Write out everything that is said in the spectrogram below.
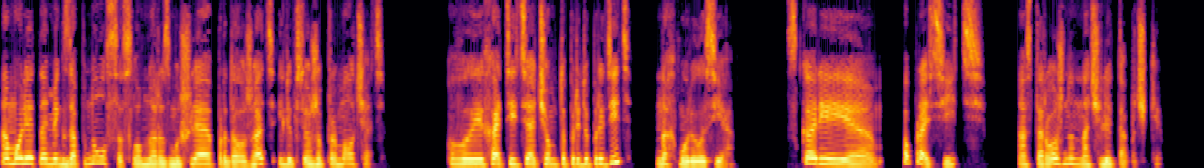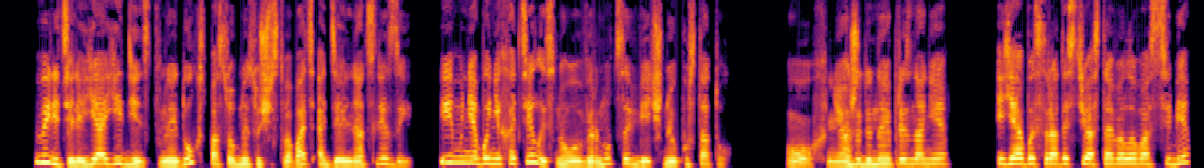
амулет на миг запнулся, словно размышляя, продолжать или все же промолчать. «Вы хотите о чем-то предупредить?» — нахмурилась я. «Скорее, попросить», — осторожно начали тапочки. «Видите ли, я единственный дух, способный существовать отдельно от слезы, и мне бы не хотелось снова вернуться в вечную пустоту». Ох, неожиданное признание. «Я бы с радостью оставила вас себе»,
